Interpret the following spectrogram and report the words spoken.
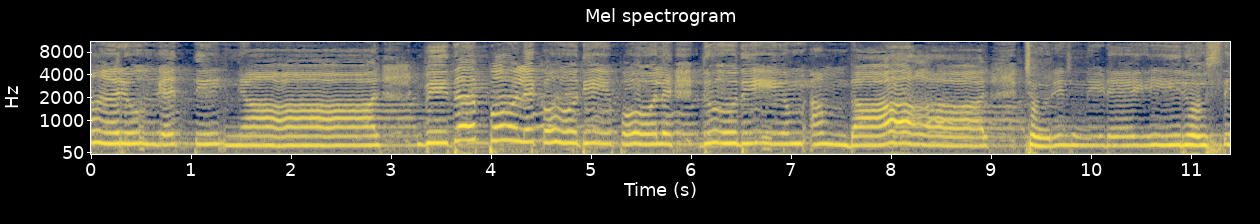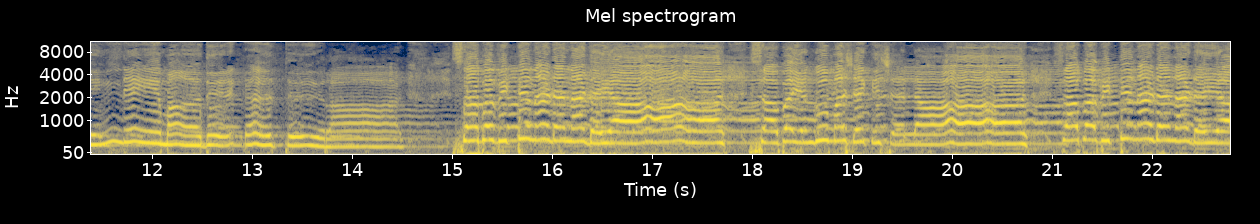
ആരുങ്കെത്തി ഞാൻ വിത പോലെ കോതി പോലെ ദൂതിയും അംദാൽ ചൊരിഞ്ഞിടെ ഇരുസിന്റെ മാതിർ കത്തിറാൽ സഭ വിട്ട് നട നടയാ നടയാൽ ചെല്ലാ സഭ വിട്ട് നട നടയാ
